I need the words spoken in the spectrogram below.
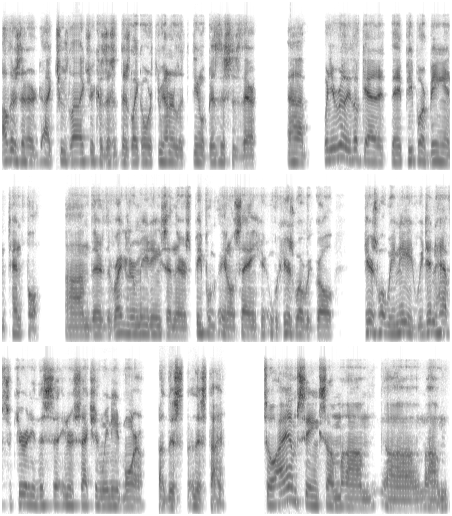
others that are I choose Street because there's, there's like over 300 Latino businesses there. Uh, when you really look at it, they people are being intentful. Um, there's the regular meetings, and there's people you know saying Here, here's where we grow, here's what we need. We didn't have security in this intersection. We need more uh, this this time. So I am seeing some um, um, um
